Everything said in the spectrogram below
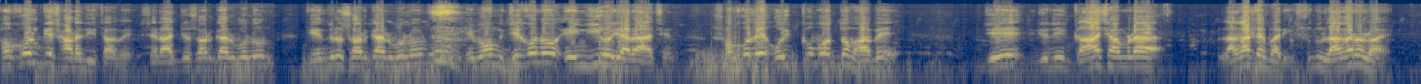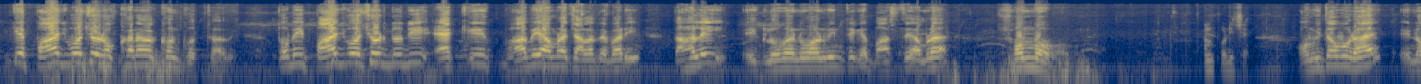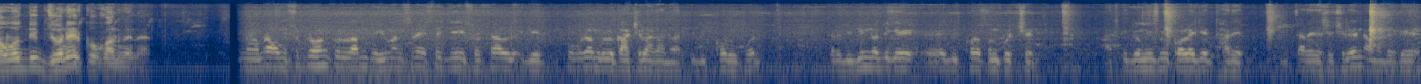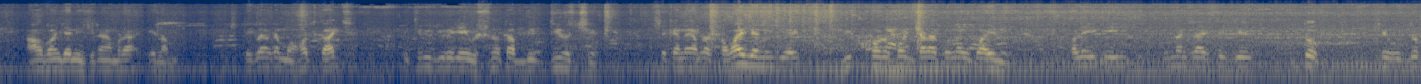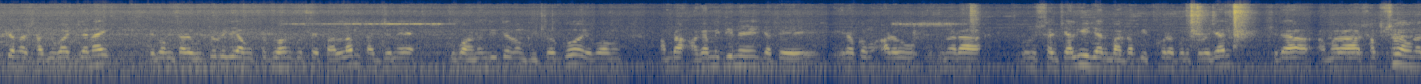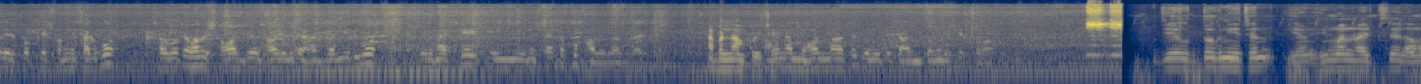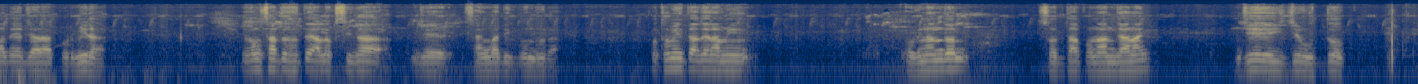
সকলকে সাড়া দিতে হবে। সে রাজ্য সরকার বলুন, কেন্দ্র সরকার বলুন, এবং যে কোনো এনজিও যারা আছেন, সকলে ঐক্যবদ্ধভাবে যে যদি গাছ আমরা লাগাতে পারি, শুধু লাগানো নয় কে পাঁচ বছর রক্ষণাবেক্ষণ করতে হবে। তবে এই পাঁচ বছর যদি একভাবে আমরা চালাতে পারি তাহলেই এই গ্লোবাল ওয়ার্মিং থেকে বাঁচতে আমরা সম্ভব হব। পরিচয়। অমিতাভ রায় এই নবদ্বীপ জোনের কো কনভেনার আমরা অংশগ্রহণ করলাম যে হিউম্যান রাইটসের যে সোশ্যাল যে প্রোগ্রামগুলো গাছ লাগানো আর কি বৃক্ষরোপণ তারা বিভিন্ন দিকে বৃক্ষরোপণ করছেন। আজকে জঙ্গিপুর কলেজের ধারে তারা এসেছিলেন, আমাদেরকে আহ্বান জানিয়েছিলেন, আমরা এলাম। দেখলাম একটা মহৎ কাজ, পৃথিবী জুড়ে যে উষ্ণতা বৃদ্ধি হচ্ছে, সেখানে আমরা সবাই জানি যে বৃক্ষরোপণ ছাড়া কোনো উপায় নেই। ফলে এই হিউম্যান রাইটসের যে উদ্যোগ, সেই উদ্যোগকে আমরা সাধুবাদ জানাই এবং তার উদ্যোগে যে অংশগ্রহণ করতে পারলাম, তার জন্য খুব আনন্দিত এবং কৃতজ্ঞ এবং আমরা আগামী দিনে যাতে এরকম আরও ওনারা অনুষ্ঠান চালিয়ে যান বা বৃক্ষরোপণ করে যান সেটা আমরা সবসময় ওনাদের পক্ষে সঙ্গে থাকব। সর্বতভাবে সাহায্য সহযোগিতার হাত বাড়িয়ে দেবো এবং আজকে এই অনুষ্ঠানটা খুব ভালো লাগল কি। আপনার নাম পরিচয়? আমার নাম মোহন মাহাতো জমিতে টাউন কংগ্রেসের সভাপতি। যে উদ্যোগ নিয়েছেন হিউম্যান রাইটসের আমাদের যারা কর্মীরা এবং সাথে সাথে আলোকশিখা যে সাংবাদিক বন্ধুরা প্রথমেই তাদের আমি অভিনন্দন শ্রদ্ধা প্রণাম জানাই। যে এই যে উদ্যোগ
